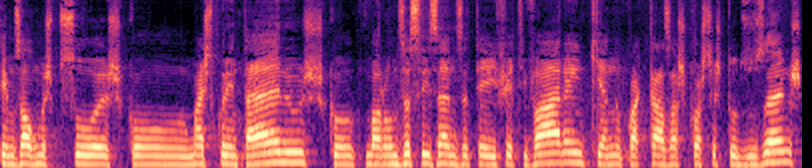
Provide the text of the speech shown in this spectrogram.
Temos algumas pessoas com mais de 40 anos, com, que demoram 16 anos até efetivarem, que andam com a casa às costas todos os anos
